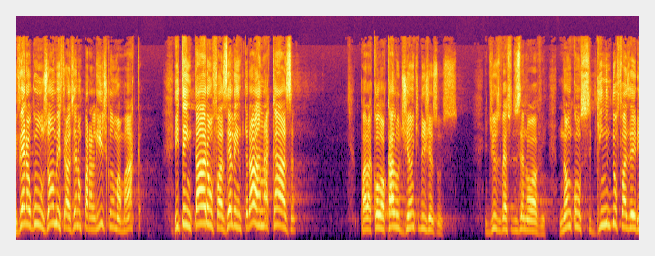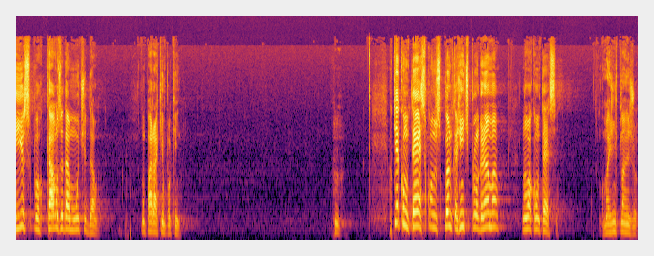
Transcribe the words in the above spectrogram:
E vieram alguns homens trazendo um paralítico numa maca e tentaram fazê-lo entrar na casa para colocá-lo diante de Jesus. E diz o verso 19: não conseguindo fazer isso por causa da multidão. Vamos parar aqui um pouquinho. Hum. O que acontece quando os planos que a gente programa não acontecem como a gente planejou?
